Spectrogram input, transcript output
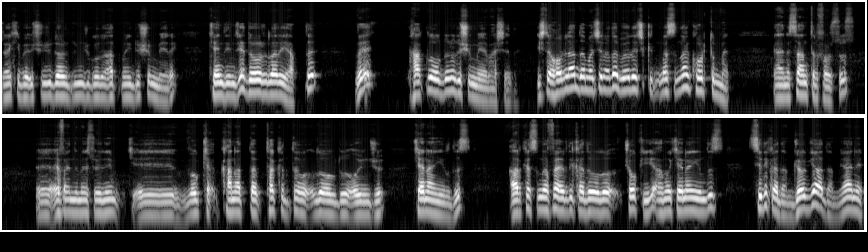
rakibe 3. 4. golü atmayı düşünmeyerek kendince doğruları yaptı ve haklı olduğunu düşünmeye başladı. İşte Hollanda maçına da böyle çıkmasından korktum ben. Yani santrforsuz, e, efendime söyleyeyim e, o kanatta takıntılı olduğu oyuncu Kenan Yıldız. Arkasında Ferdi Kadıoğlu çok iyi ama Kenan Yıldız silik adam, gölge adam. Yani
